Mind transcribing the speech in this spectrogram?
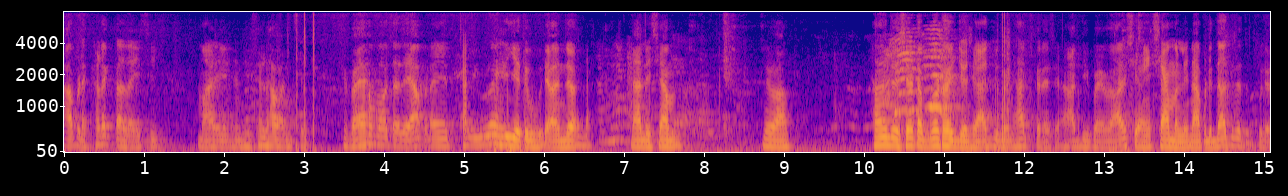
આપણે ખડકતા જાય છીએ. મારે એને ચડાવવાનું છે. ભાઈ અંબાવતા જાય. આપણે ખાલી ઉવાડીએ તો ઉભું રહેવાનું જો નાલે શ્યામ. આમ. હા તો સેટઅપ ગોઠવાઈ ગયો છે આદિભાઈ હાથ કરે છે. આદિભાઈ આવશે અહીં સામાન લઈને. આપણે દાદરે તો પૂરે.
